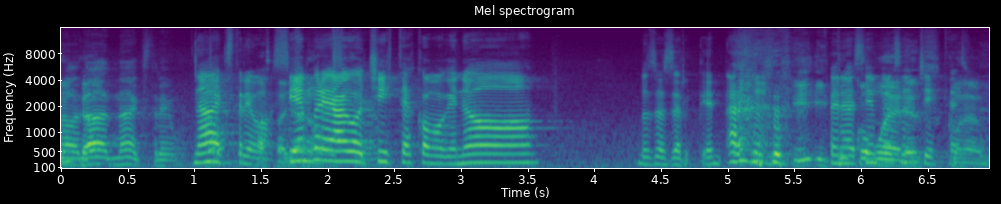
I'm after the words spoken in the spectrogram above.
no, nada, nada extremo. Nada No, extremo. Siempre no. hago chistes como que no. No se acerquen. ¿Y, y Pero tú cómo siempre son eres chistes. con Agus?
